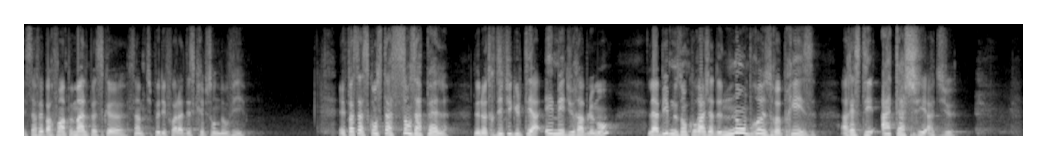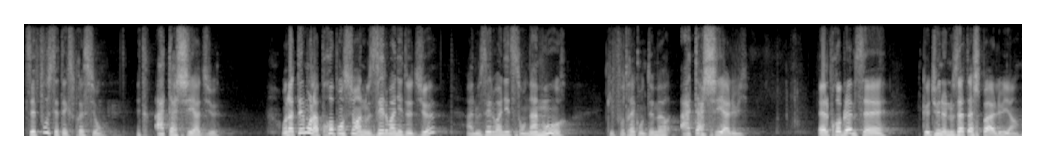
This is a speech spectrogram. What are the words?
Et ça fait parfois un peu mal parce que c'est un petit peu des fois la description de nos vies. Et face à ce constat sans appel de notre difficulté à aimer durablement, la Bible nous encourage à de nombreuses reprises à rester attachés à Dieu. C'est fou cette expression, être attaché à Dieu. On a tellement la propension à nous éloigner de Dieu, à nous éloigner de son amour, qu'il faudrait qu'on demeure attaché à lui. Et le problème, c'est que Dieu ne nous attache pas à lui. Hein.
